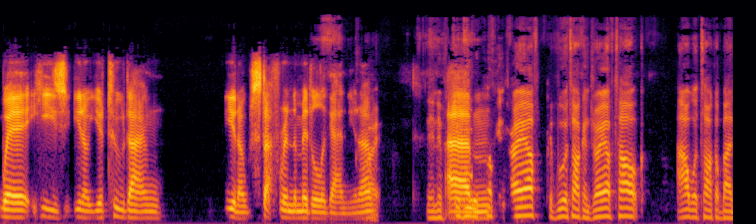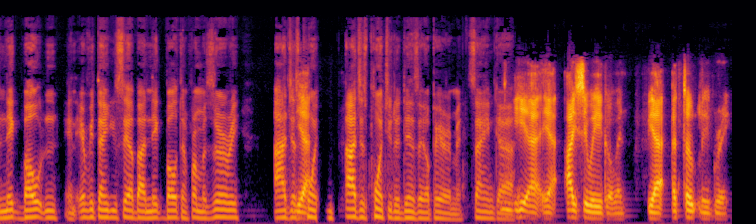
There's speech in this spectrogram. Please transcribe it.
where he's you know you're two down, you know stuffer in the middle again. You know, Right. And if, if we Um, were talking draft, if we were talking draft talk, I would talk about Nick Bolton and everything you say about Nick Bolton from Missouri. I just Yeah. point I just point you to Denzel Perryman, same guy. yeah, yeah, I see where you're going. Yeah, I totally agree.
